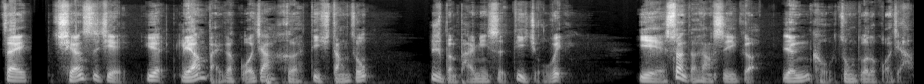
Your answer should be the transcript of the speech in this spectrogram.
在全世界约两百个国家和地区当中，日本排名是第九位，也算得上是一个人口众多的国家。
